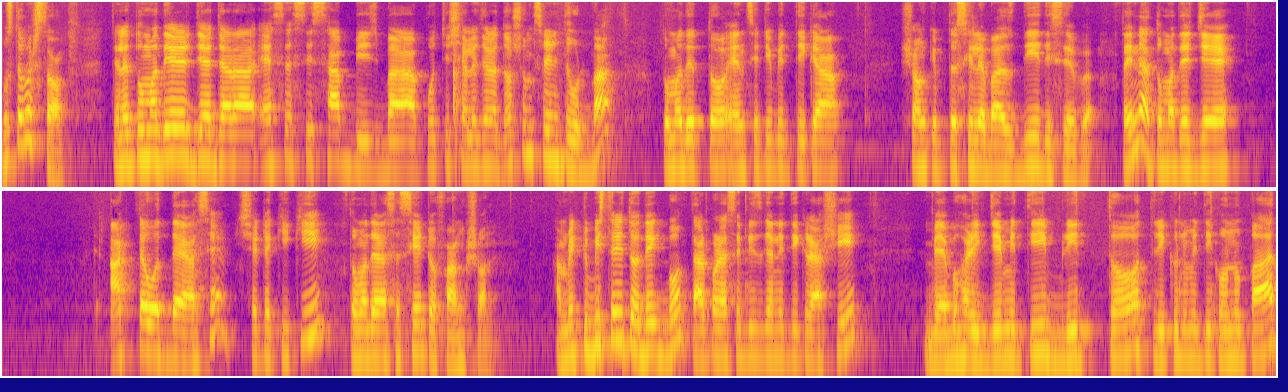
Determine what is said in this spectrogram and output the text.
বুঝতে পারছ? তাহলে তোমাদের যে যারা এসএসসি ছাব্বিশ বা পঁচিশ সালে যারা দশম শ্রেণীতে উঠবা, তোমাদের তো এনসিটি ভিত্তিকা সংক্ষিপ্ত সিলেবাস দিয়ে দিছে। তাই না? তোমাদের যে আটটা অধ্যায় আছে, সেটা কি কি? তোমাদের আছে সেট ও ফাংশন আমরা একটু বিস্তারিত দেখব। তারপর আছে বীজগাণিতিক রাশি, ব্যবহারিক জ্যামিতি, বৃত্ত, ত্রিকোণমিতিক অনুপাত,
